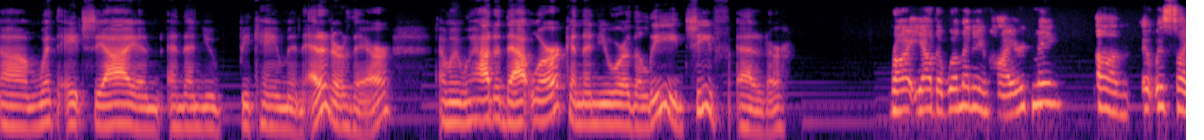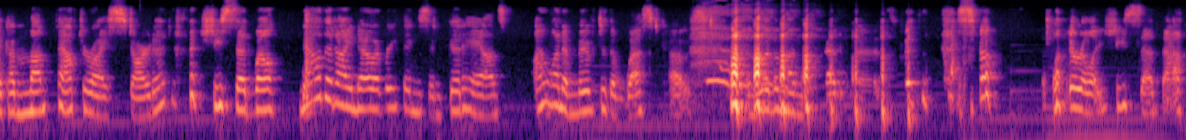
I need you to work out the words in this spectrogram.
um, with HCI, and and then you became an editor there. I mean, how did that work? And then you were the lead chief editor. Right. Yeah. The woman who hired me, um, it was like a month after I started. she said, Well, now that I know everything's in good hands, I want to move to the West Coast and live among the redwoods. so, literally, she said that.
